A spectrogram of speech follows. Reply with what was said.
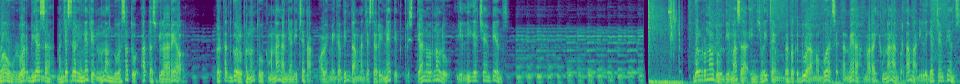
Wow, luar biasa. Manchester United menang 2-1 atas Villarreal. Berkat gol penentu kemenangan yang dicetak oleh mega bintang Manchester United Cristiano Ronaldo di Liga Champions. Gol Ronaldo di masa injury time babak kedua membuat Setan Merah meraih kemenangan pertama di Liga Champions.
